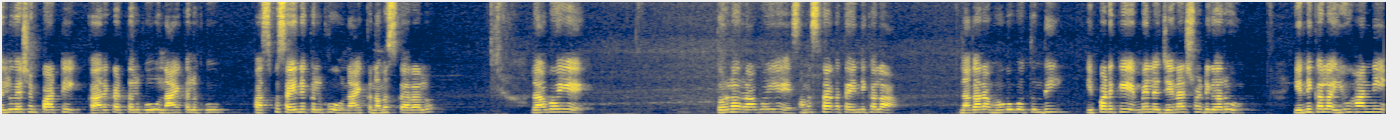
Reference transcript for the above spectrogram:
తెలుగుదేశం పార్టీ కార్యకర్తలకు నాయకులకు పసుపు సైనికులకు నాయక నమస్కారాలు. రాబోయే త్వరలో రాబోయే సంస్థాగత ఎన్నికల నగర మోగబోతుంది. ఇప్పటికీ ఎమ్మెల్యే జయనాథ్ రెడ్డి గారు ఎన్నికల వ్యూహాన్ని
